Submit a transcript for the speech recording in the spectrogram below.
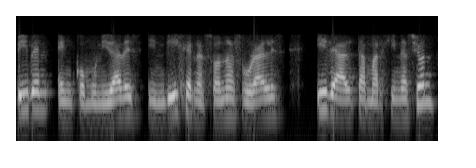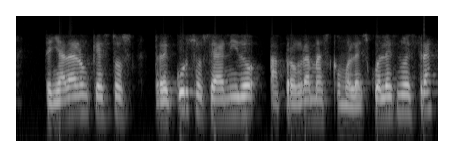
viven en comunidades indígenas, zonas rurales y de alta marginación. Señalaron que estos recursos se han ido a programas como La Escuela es Nuestra,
